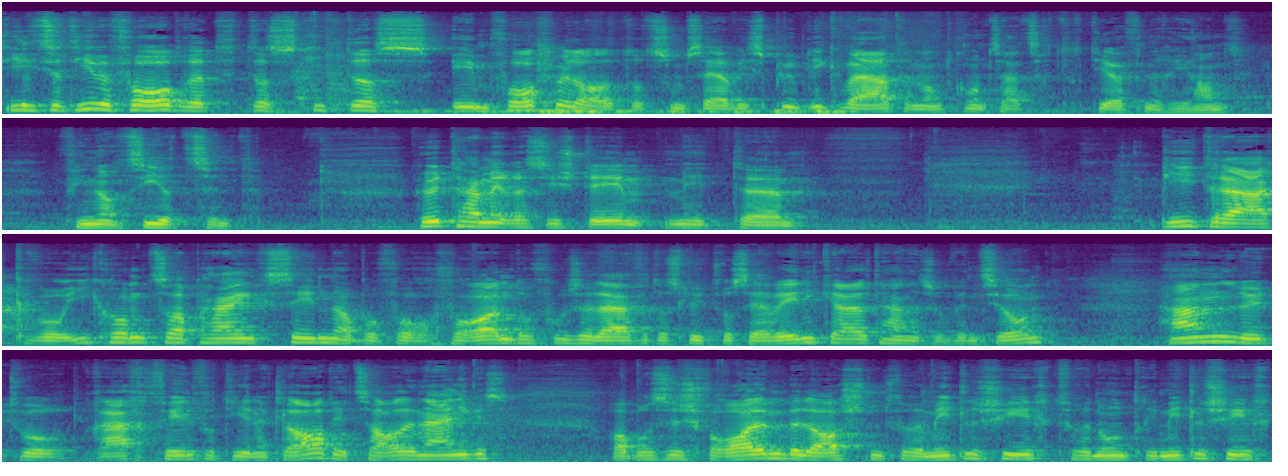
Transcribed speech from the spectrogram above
Die Initiative fordert, dass Kitas im Vorschulalter zum Service Public werden und grundsätzlich durch die öffentliche Hand finanziert sind. Heute haben wir ein System mit äh, Beiträgen, die einkommensabhängig sind, aber vor, vor allem darauf herauslaufen, dass Leute, die sehr wenig Geld haben, eine Subvention haben. Leute, die recht viel verdienen, klar, die zahlen einiges. Aber es ist vor allem belastend für eine Mittelschicht, für eine untere Mittelschicht,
